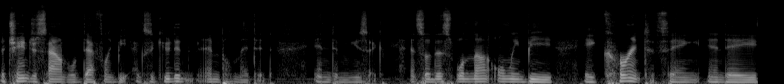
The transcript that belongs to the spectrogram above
A change of sound will definitely be executed and implemented into music. And so this will not only be a current thing and a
